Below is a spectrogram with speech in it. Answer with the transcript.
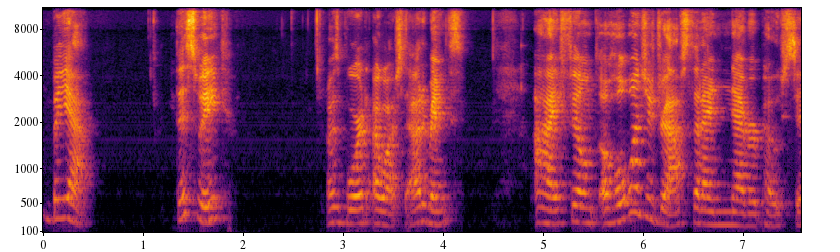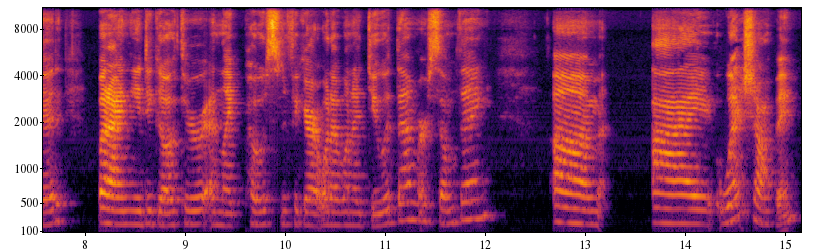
But yeah, this week I was bored. I watched The Outer Banks. I filmed a whole bunch of drafts that I never posted, but I need to go through and like post and figure out what I want to do with them or something. Um, I went shopping.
